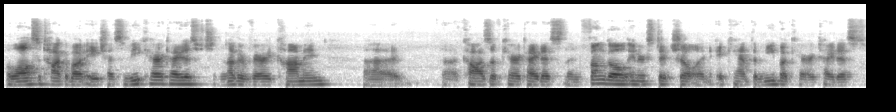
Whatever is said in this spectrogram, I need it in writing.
We'll also talk about HSV keratitis, which is another very common uh, uh, cause of keratitis, then fungal, interstitial, and acanthamoeba keratitis.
